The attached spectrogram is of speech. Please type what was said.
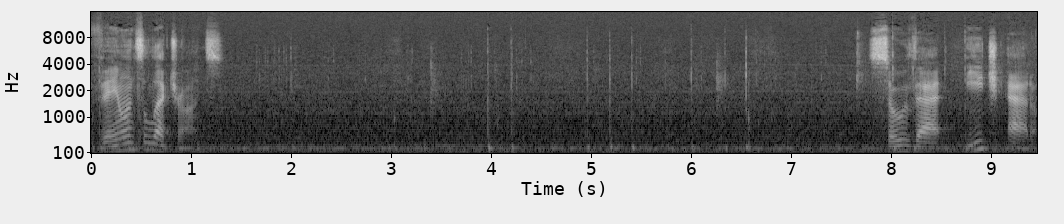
valence electrons so that each atom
